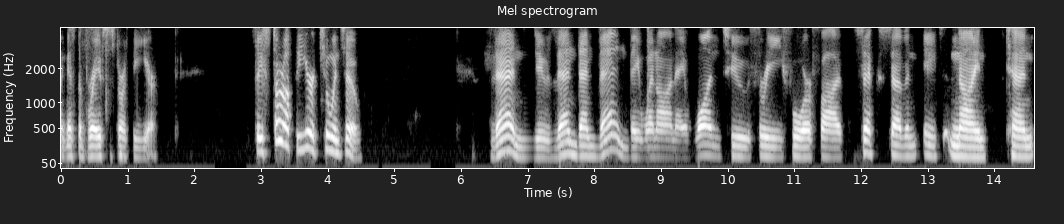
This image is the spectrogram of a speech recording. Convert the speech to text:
against the Braves to start the year. So you start off the year two and two. Then, dude, then, then, then they went on a one, two, three, four, five, six, seven, eight, nine, 10,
